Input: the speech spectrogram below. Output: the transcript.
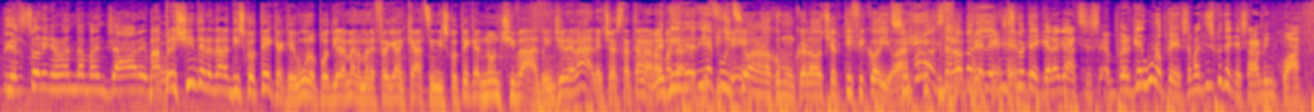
persone che non andano a mangiare. Ma a boh. prescindere dalla discoteca, che uno può dire a me non me ne frega un cazzo, in discoteca non ci vado. In generale, cioè, è stata una Le roba. da- birrerie funzionano comunque, lo certifico io. Sì. Eh. Però sta roba delle discoteche, ragazzi, perché uno pensa, ma discoteche saranno in quattro.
